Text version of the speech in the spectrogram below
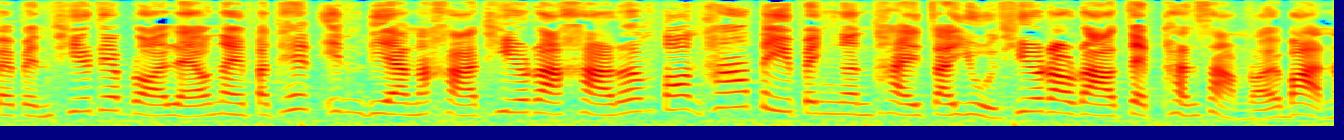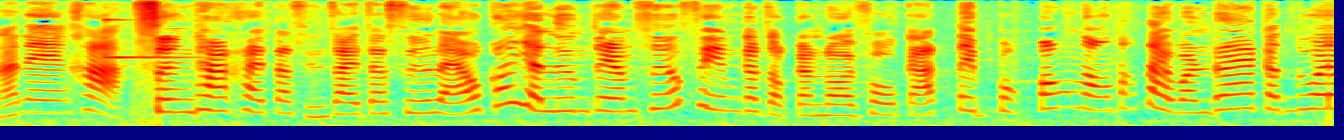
ไปเป็นที่เรียบร้อยแล้วในประเทศอินเดียนะคะ ที่ราคาเริ่มต้นถ้าตีเป็นเงินไทยจะอยู่ที่ราวๆ 7,300 บาทนั่นเองค่ะ ซึ่งถ้าใครตัดสินใจจะซื้อแล้วก็อย่าลืมเตรียมซื้อฟิล์มกระจกกันรอยโฟกัสติดปกป้องน้องตั้งแต่วันแรกกันด้วย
